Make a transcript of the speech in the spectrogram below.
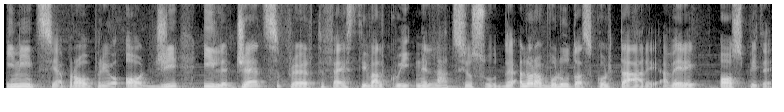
Inizia proprio oggi il Jazz Flirt Festival qui nel Lazio Sud. Allora ho voluto ascoltare, avere ospite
